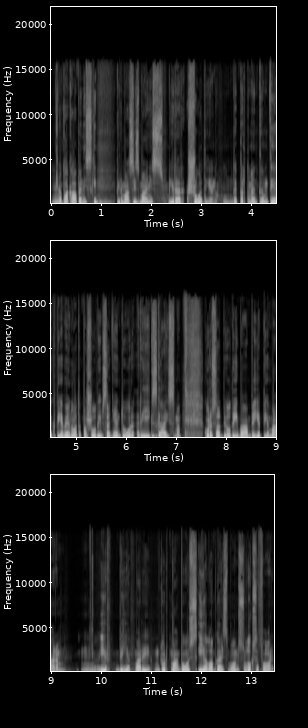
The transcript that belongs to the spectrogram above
mm, pakāpeniski. Pirmās izmaiņas ir ar šodienu, un departamentam tiek pievienota pašvaldības aģentūra Rīgas gaisma, kuras atbildībā bija piemēram ir, bija arī turpmāk būs ielu apgaismojums un luksofori.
